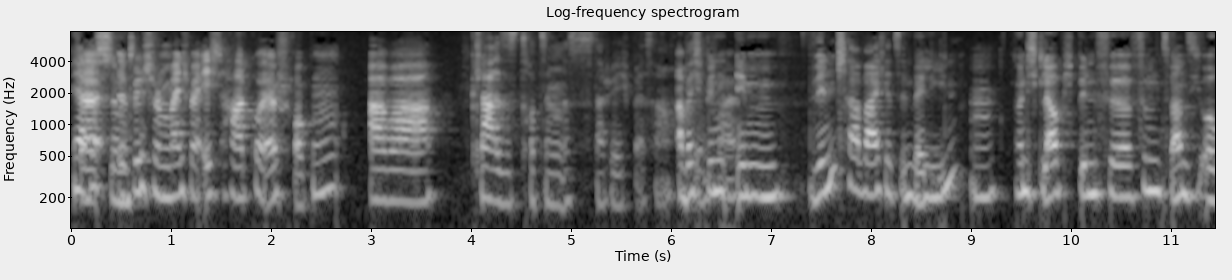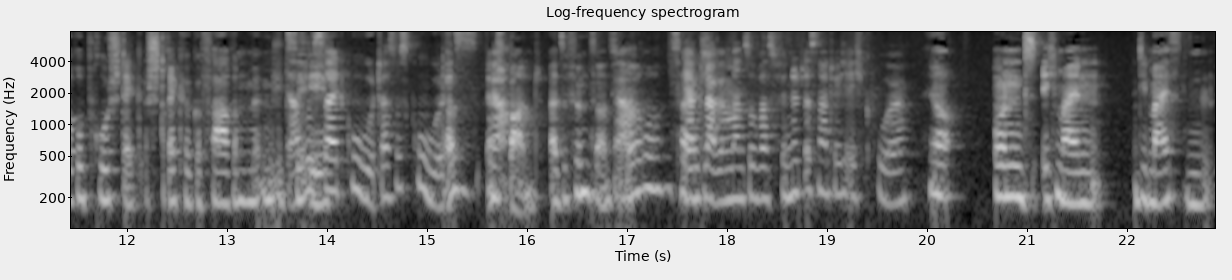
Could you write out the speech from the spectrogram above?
Ja, da, das stimmt. bin ich schon manchmal echt hardcore erschrocken. Aber klar, es ist trotzdem, es ist natürlich besser. Aber ich bin Fall. im Winter war ich jetzt in Berlin und ich glaube, ich bin für 25 Euro pro Steck Strecke gefahren mit dem ICE. Das ist halt gut, das ist gut. Das ist entspannt. Also 25 Ja. Euro ist Ja. halt ja, klar, wenn man sowas findet, ist natürlich echt cool. Ja, und ich meine, die meisten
